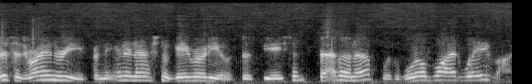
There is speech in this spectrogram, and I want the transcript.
This is Ryan Reed from the International Gay Rodeo Association, saddling up with Worldwide Wave on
